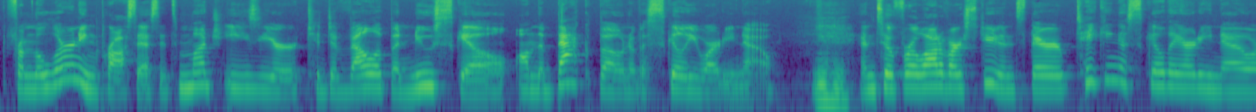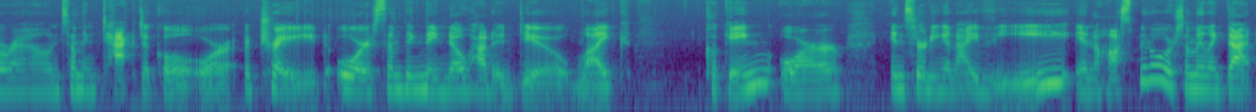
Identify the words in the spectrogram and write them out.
from the learning process, it's much easier to develop a new skill on the backbone of a skill you already know. Mm-hmm. And so for a lot of our students, they're taking a skill they already know around something tactical or a trade or something they know how to do, like cooking or inserting an IV in a hospital or something like that.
